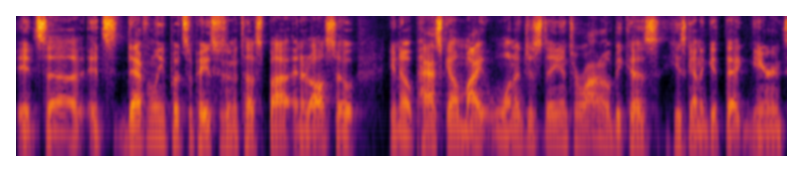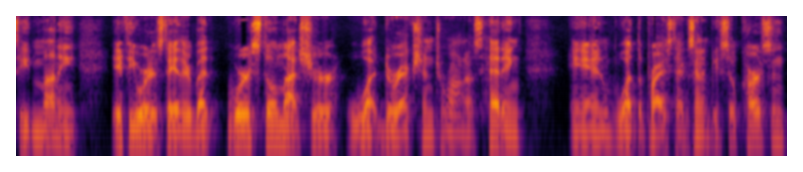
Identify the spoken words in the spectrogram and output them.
it's uh it's definitely puts the Pacers in a tough spot, and it also you know, Pascal might want to just stay in Toronto because he's to get that guaranteed money if he were to stay there. But we're still not sure what direction Toronto's heading and what the price tag is going to be. So, Carson,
